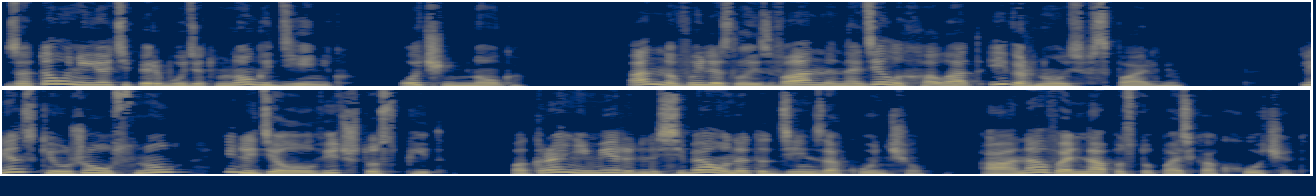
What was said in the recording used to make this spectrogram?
Зато у нее теперь будет много денег. Очень много. Анна вылезла из ванны, надела халат и вернулась в спальню. Ленский уже уснул или делал вид, что спит. По крайней мере, для себя он этот день закончил, а она вольна поступать как хочет.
